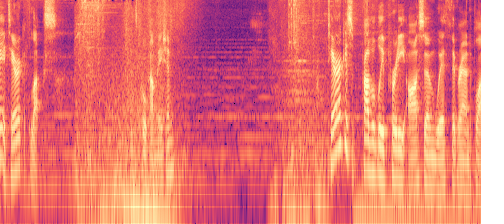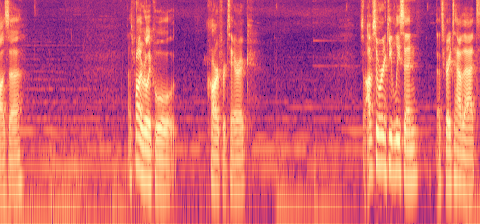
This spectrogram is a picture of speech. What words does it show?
Okay, Taric Lux. That's a cool combination. Taric is probably pretty awesome with the Grand Plaza. That's probably a really cool card for Taric. So obviously we're going to keep Sin. That's great to have that.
